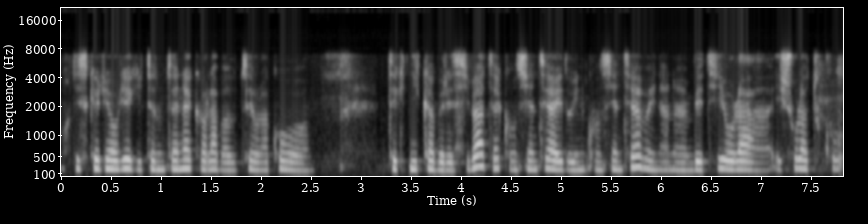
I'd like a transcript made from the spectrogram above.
bortizkeria hori egiten dutenek hola badute olako teknika berezi bat, eh? konsientea edo inkonsientea, baina beti hola isolatuko,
